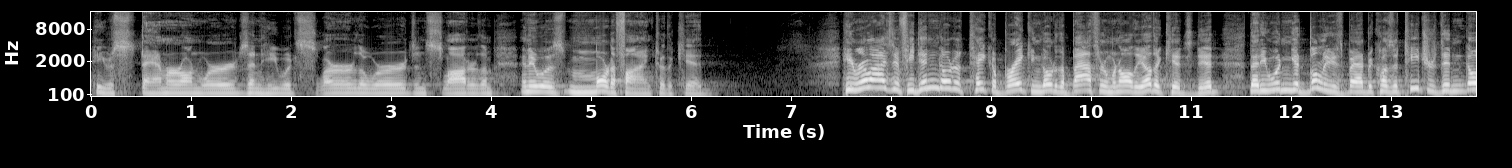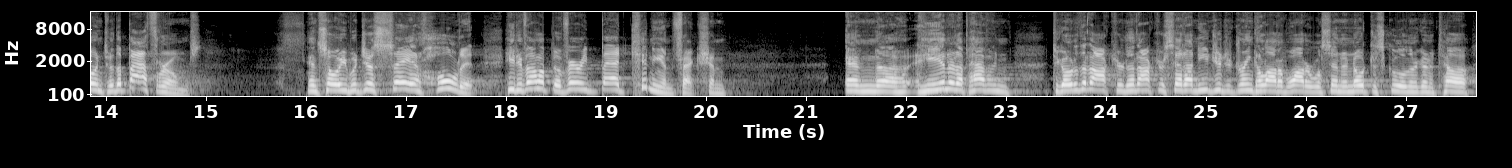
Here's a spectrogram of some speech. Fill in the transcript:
he would stammer on words and he would slur the words and slaughter them, and it was mortifying to the kid. He realized if he didn't go to take a break and go to the bathroom when all the other kids did, that he wouldn't get bullied as bad because the teachers didn't go into the bathrooms. And so he would just say and hold it. He developed a very bad kidney infection. And uh, he ended up having to go to the doctor. And the doctor said, I need you to drink a lot of water. We'll send a note to school and they're going to tell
